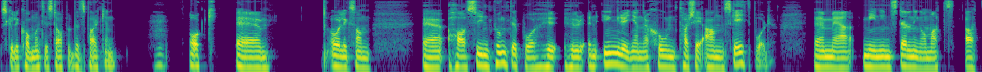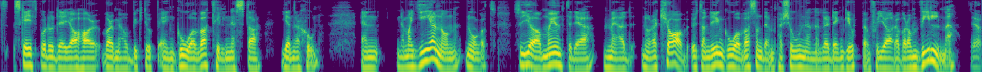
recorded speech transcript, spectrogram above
skulle komma till Stapelbäddsparken och, eh, och liksom eh, ha synpunkter på hur, hur en yngre generation tar sig an skateboard. Eh, med min inställning om att, att skateboard och det jag har varit med och byggt upp är en gåva till nästa generation. En, när man ger någon något så gör man ju inte det med några krav, utan det är en gåva som den personen eller den gruppen får göra vad de vill med. Ja.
